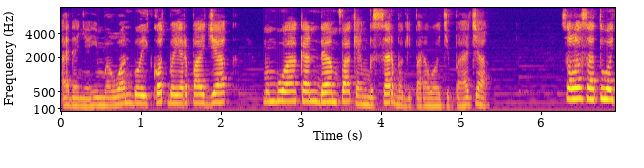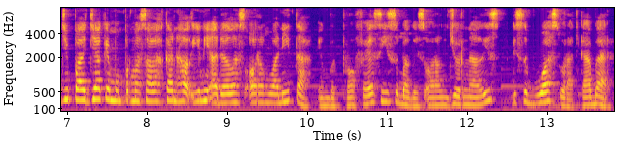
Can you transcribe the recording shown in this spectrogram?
Adanya himbauan boykot bayar pajak membuahkan dampak yang besar bagi para wajib pajak. Salah satu wajib pajak yang mempermasalahkan hal ini adalah seorang wanita yang berprofesi sebagai seorang jurnalis di sebuah surat kabar.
